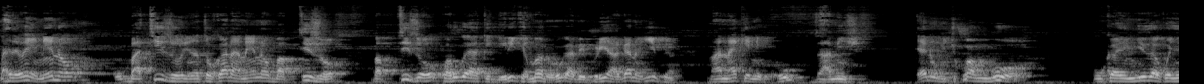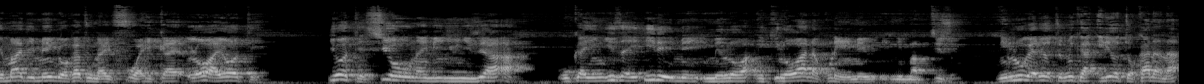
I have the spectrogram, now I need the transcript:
By the way, neno ubatizo linatokana na neno baptizo. Baptizo kwa lugha ya Kigiriki ambayo lugha ya Biblia Agano Jipya, maana yake ni kuzamisha. Yaani ukichukua nguo ukaingiza kwenye maji mengi wakati unaifua ikaloa yote. Yote sio unainyunyizia a ukaingiza ile ime, imeloa ikiloana kule ime, ni baptizo. Ni lugha iliyotumika iliyotokana na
